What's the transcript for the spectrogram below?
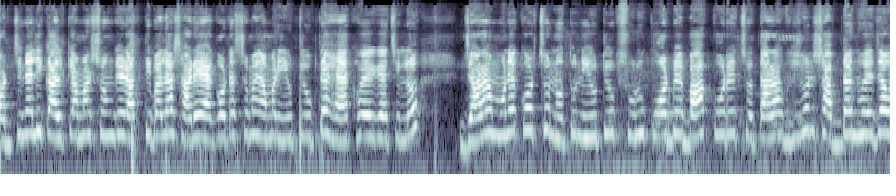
অরিজিনালি কালকে আমার সঙ্গে রাত্রিবেলা সাড়ে এগারোটার সময় আমার ইউটিউবটা হ্যাক হয়ে গেছিল। যারা মনে করছ নতুন ইউটিউব শুরু করবে বা করেছ, তারা ভীষণ সাবধান হয়ে যাও।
